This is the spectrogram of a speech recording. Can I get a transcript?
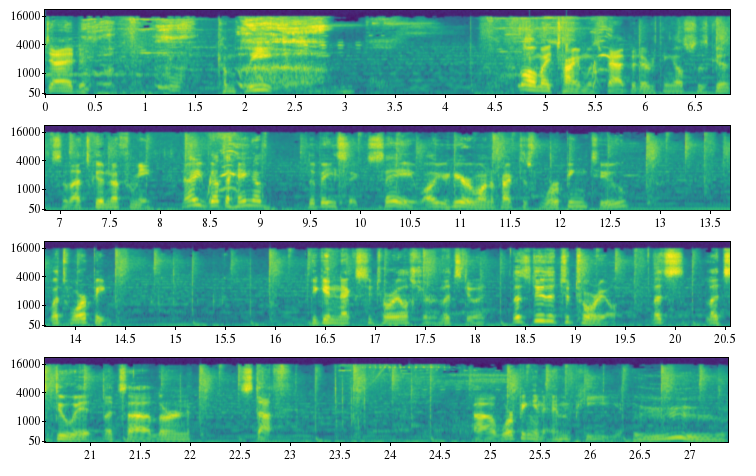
Dead. Complete. Well, my time was bad, but everything else was good, so that's good enough for me. Now you've got the hang of the basics. Say, while you're here, want to practice warping too? What's warping? Begin next tutorial? Sure, let's do it. Let's do the tutorial. Let's let's do it. Let's uh, learn stuff. Uh, warping an MP. Ooh.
